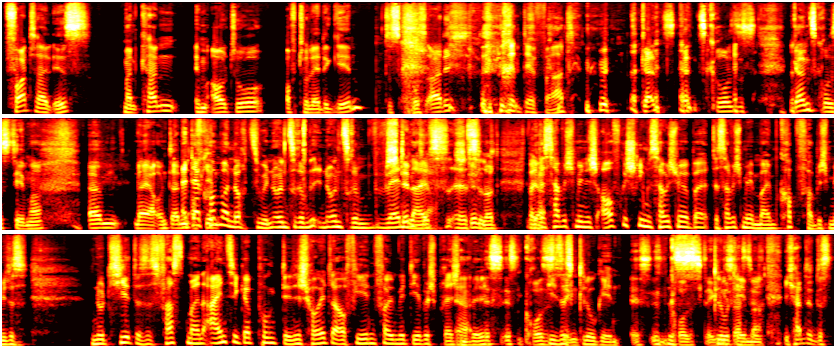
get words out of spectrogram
Vorteil ist, man kann im Auto auf Toilette gehen. Das ist großartig. Während der Fahrt. ganz, ganz großes, ganz großes Thema. Ähm, naja, und dann. Äh, da kommen wir noch zu in unserem, in unserem Stimmt, ja, Vanlife-Slot. stimmt. Weil Ja. das habe ich mir nicht aufgeschrieben, das habe ich mir bei, das habe ich mir in meinem Kopf, habe ich mir das notiert. Das ist fast mein einziger Punkt, den ich heute auf jeden Fall mit dir besprechen ja, will. es ist ein großes Dieses Ding. Klo gehen. Es ist ein Das großes Ding. Klo-Thema. ich hatte das,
